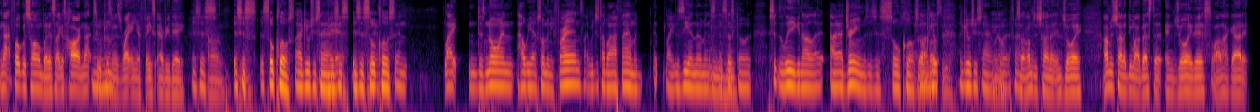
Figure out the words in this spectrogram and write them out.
not focus on, but it's like it's hard not to because Mhm. it's right in your face every day. It's just Um, it's yeah. just it's so close. Like, I get what you're saying. It's just it's just so Yeah. close and like just knowing how we have so many friends. Like we just talk about our family, like Z and them and, and Mhm. Cisco, shit the league and all that. Our, dreams is just so close. so I, close get, to you. I get what you're saying. you know. ahead. So I'm just trying to enjoy. I'm just trying to do my best to enjoy this while I got it.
